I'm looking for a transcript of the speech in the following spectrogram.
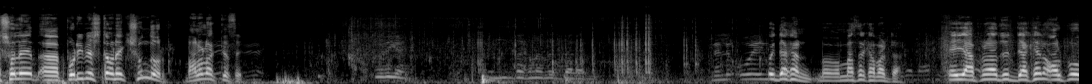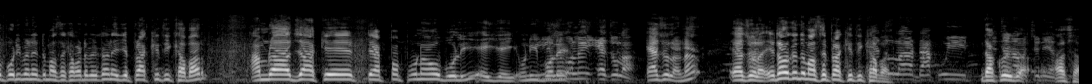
আসলে পরিবেশটা অনেক সুন্দর ভালো লাগতেছে। ওই দেখেন মাছের খাবারটা। এই আপনারা যদি দেখেন অল্প পরিমাণে একটু মাছের খাবারটা বের করেন এই যে প্রাকৃতিক খাবার। আমরা যাকে ট্যাপা পোনাও বলি এই যে উনি বলে বলে এজোলা না? অ্যাজোলা এটাও কিন্তু মাছের প্রাকৃতিক খাবার এজোলা ডাকুই। আচ্ছা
